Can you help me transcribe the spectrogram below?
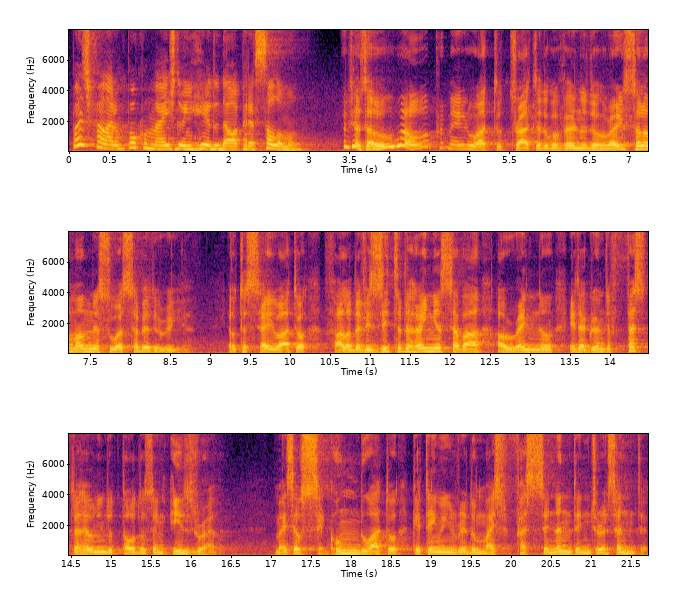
pode falar um pouco mais do enredo da ópera Solomon? Uh, well, o primeiro ato trata do governo do rei Salomão e sua sabedoria. O terceiro ato fala da visita da rainha Sabá ao reino e da grande festa reunindo todos em Israel. Mas é o segundo ato que tem o enredo mais fascinante e interessante.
